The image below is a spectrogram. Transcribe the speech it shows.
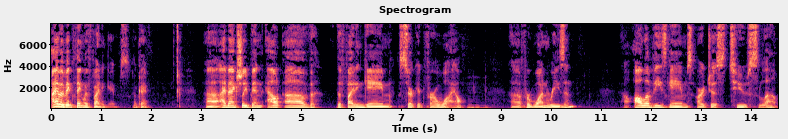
I have a big thing with fighting games. Okay. Uh, I've actually been out of the fighting game circuit for a while. Uh, for one reason, uh, all of these games are just too slow.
